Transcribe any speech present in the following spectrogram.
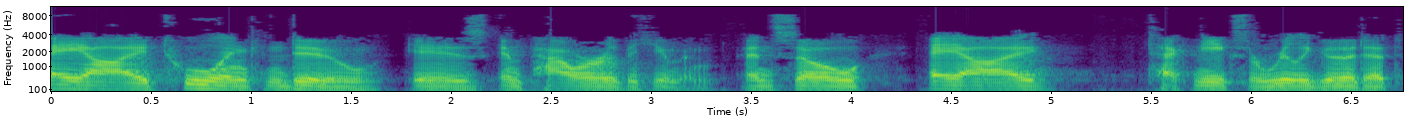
AI tooling can do is empower the human. And so AI techniques are really good at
